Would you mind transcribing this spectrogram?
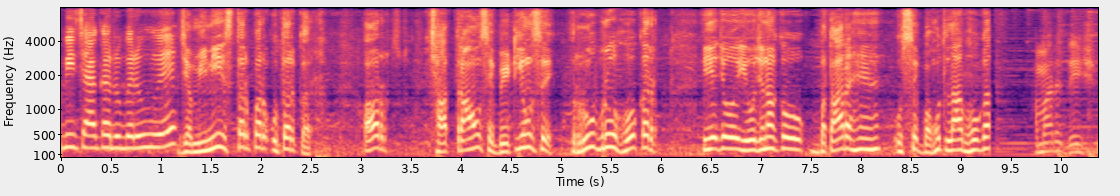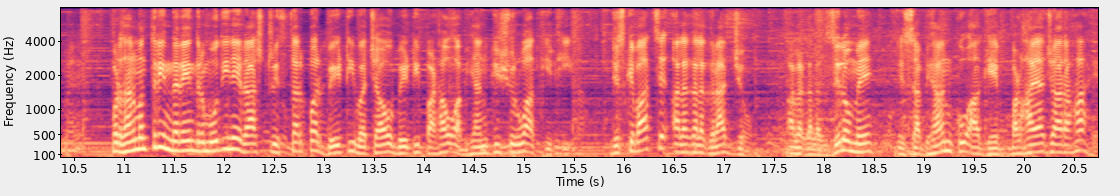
बीच आकर रूबरू हुए। जमीनी स्तर पर उतरकर और छात्राओं से बेटियों से रूबरू होकर ये जो योजना को बता रहे हैं उससे बहुत लाभ होगा। हमारे देश में प्रधानमंत्री नरेंद्र मोदी ने राष्ट्रीय स्तर पर बेटी बचाओ, बेटी पढ़ाओ अभियान की शुरुआत की थी, जिसके बाद से अलग अलग राज्यों अलग अलग जिलों में इस अभियान को आगे बढ़ाया जा रहा है।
